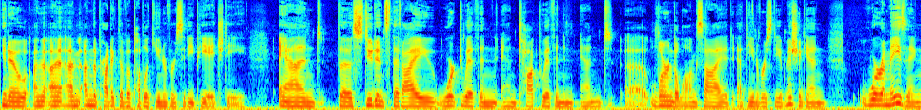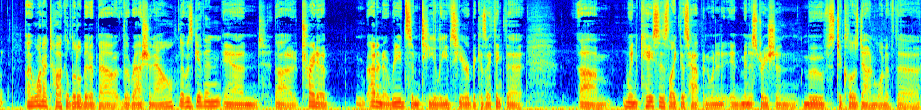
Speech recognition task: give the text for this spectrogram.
you know, I'm, I'm, I'm the product of a public university PhD. And the students that I worked with and, and talked with and, and uh, learned alongside at the University of Michigan were amazing. I want to talk a little bit about the rationale that was given and uh, try to, I don't know, read some tea leaves here because I think that um, when cases like this happen, when an administration moves to close down one of the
